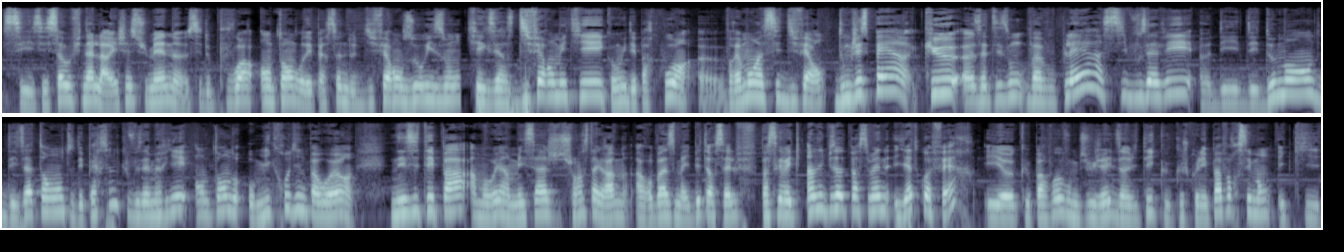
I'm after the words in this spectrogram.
c'est ça au final la richesse humaine, c'est de pouvoir entendre des personnes de différents horizons, qui exercent différents métiers et qui ont eu des parcours euh, vraiment assez différents. Donc j'espère que euh, cette saison va vous plaire. Si vous avez des, des, demandes, des attentes, des personnes que vous aimeriez entendre au micro d'InPower, n'hésitez pas à m'envoyer un message sur Instagram, better self parce qu'avec un épisode par semaine, il y a de quoi faire et euh, que parfois vous me suggérez des invités que, que je connais pas forcément et qui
